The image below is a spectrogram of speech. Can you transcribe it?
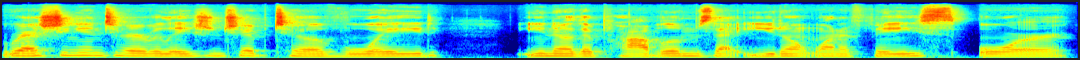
rushing into a relationship to avoid, you know, the problems that you don't want to face or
